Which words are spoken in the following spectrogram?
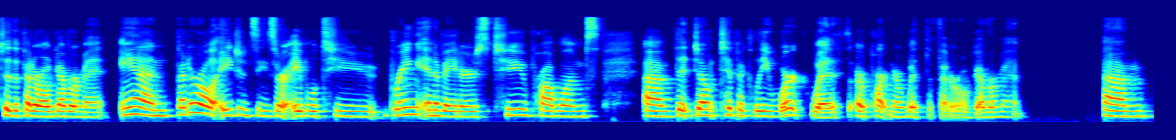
to the federal government and federal agencies are able to bring innovators to problems um, that don't typically work with or partner with the federal government. Um,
